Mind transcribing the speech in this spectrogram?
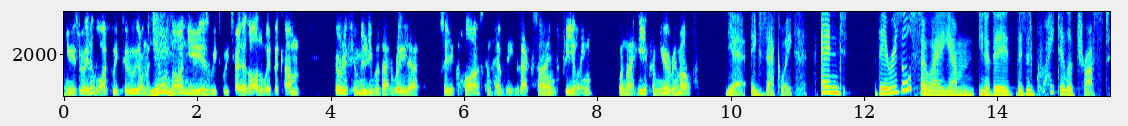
newsreader, like we do on the yeah. Channel 9 News. We, we turn it on, we become very familiar with that reader. So your clients can have the exact same feeling when they hear from you every month. Yeah, exactly. And there is also a um, you know, there's there's a great deal of trust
